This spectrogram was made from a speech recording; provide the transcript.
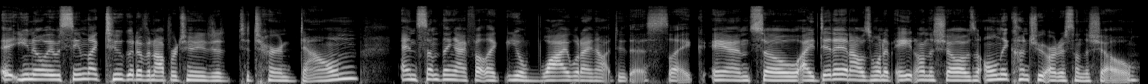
it, you know, it was seemed like too good of an opportunity to, to turn down and something I felt like, you know, why would I not do this? Like, and so I did it and I was one of eight on the show. I was the only country artist on the show.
